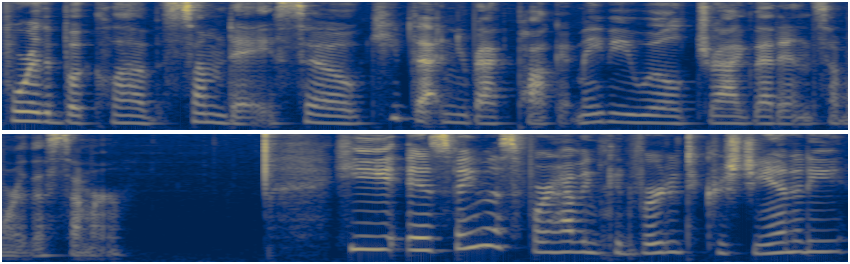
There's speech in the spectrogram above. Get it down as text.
for the book club someday. So keep that in your back pocket. Maybe we'll drag that in somewhere this summer. He is famous for having converted to Christianity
